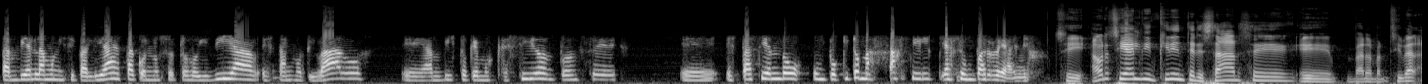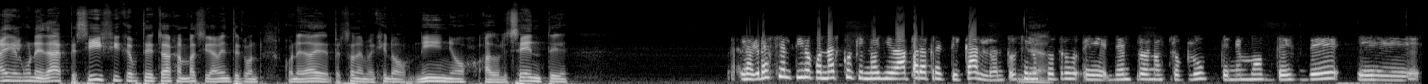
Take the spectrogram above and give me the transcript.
también la municipalidad está con nosotros hoy día, están motivados, eh, han visto que hemos crecido, entonces eh, está siendo un poquito más fácil que hace un par de años. Sí, ahora si alguien quiere interesarse eh, para participar, ¿hay alguna edad específica? Ustedes trabajan básicamente con, con edades de personas, me imagino, niños, adolescentes. La gracia del tiro con arco es que no hay edad para practicarlo, entonces nosotros eh, dentro de nuestro club tenemos desde eh,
